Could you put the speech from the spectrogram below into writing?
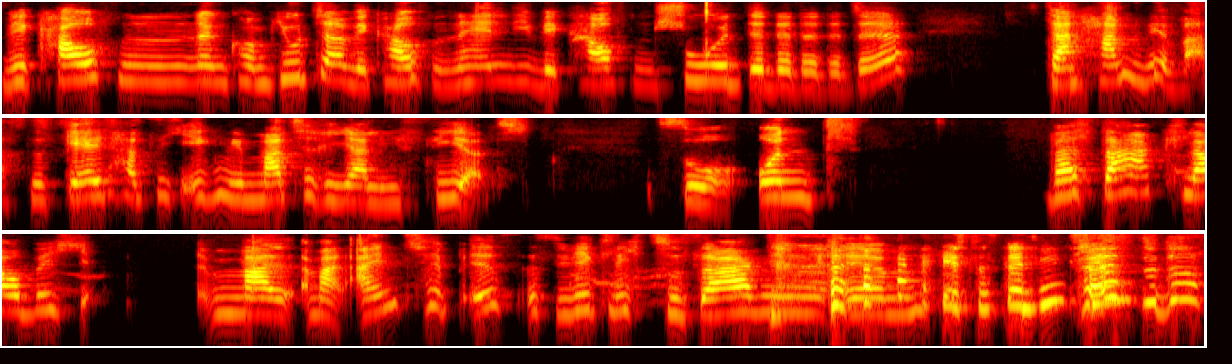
wir kaufen einen Computer, wir kaufen ein Handy, wir kaufen Schuhe, dann haben wir was. Das Geld hat sich irgendwie materialisiert. So, und was da, glaube ich, mal, mal ein Tipp ist, ist wirklich zu sagen, ähm, ist das denn hinter? Hörst du das?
